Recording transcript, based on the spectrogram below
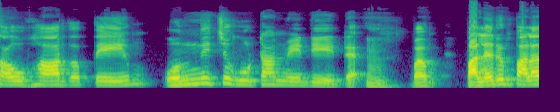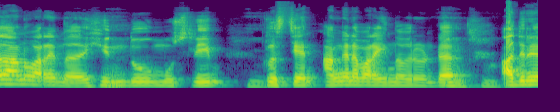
സൗഹാർദ്ദത്തെയും ഒന്നിച്ചു കൂട്ടാൻ വേണ്ടിയിട്ട്. ഇപ്പം പലരും പലതാണ് പറയുന്നത്. ഹിന്ദു മുസ്ലിം ക്രിസ്ത്യൻ അങ്ങനെ പറയുന്നവരുണ്ട്. അതിന്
